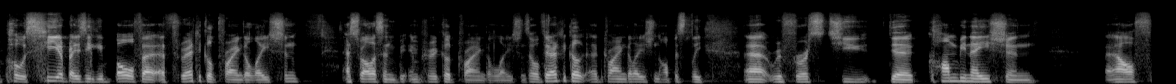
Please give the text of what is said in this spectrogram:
propose here basically both a, a theoretical triangulation as well as an empirical triangulation. So theoretical uh, triangulation obviously uh, refers to the combination of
